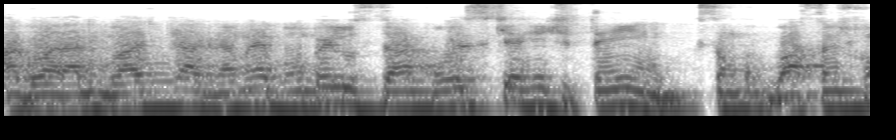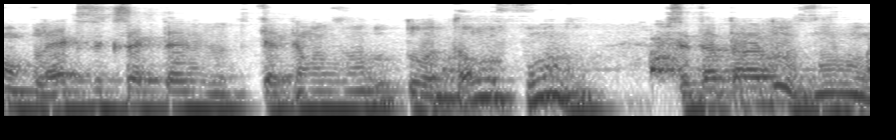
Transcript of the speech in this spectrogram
Agora, a linguagem de diagrama é bom para ilustrar coisas que a gente tem, que são bastante complexas, que você quer, ter uma visão do todo. Então, no fundo, você está traduzindo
